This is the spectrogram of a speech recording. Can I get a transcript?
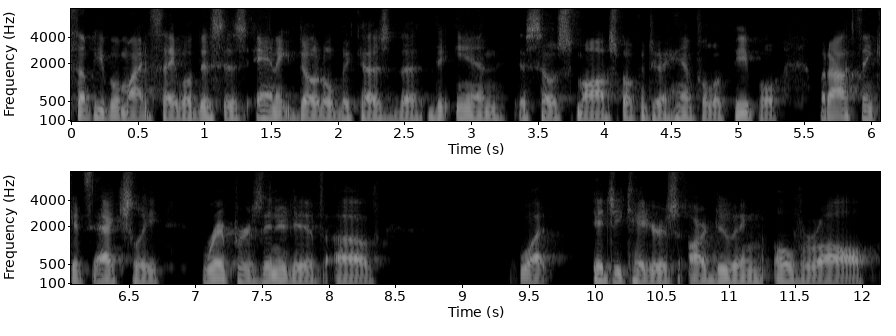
some people might say, well, this is anecdotal because the the N is so small. Spoken to a handful of people, but I think it's actually representative of what educators are doing overall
